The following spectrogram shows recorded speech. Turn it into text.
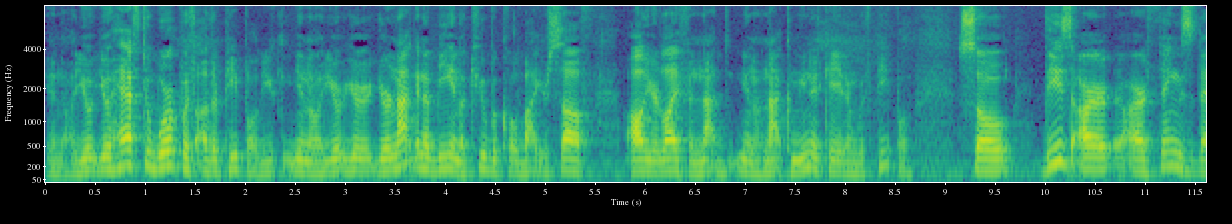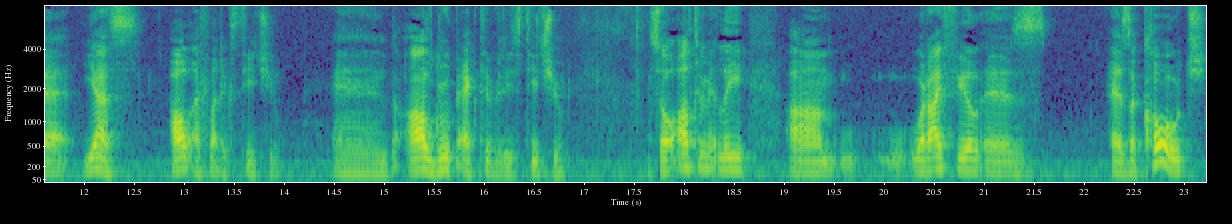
You know, you, you have to work with other people. You you know, you're you're, you're not going to be in a cubicle by yourself all your life and not, you know, not communicating with people. So these are, are things that, yes, all athletics teach you and all group activities teach you. So ultimately, um, what I feel is, as a coach,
